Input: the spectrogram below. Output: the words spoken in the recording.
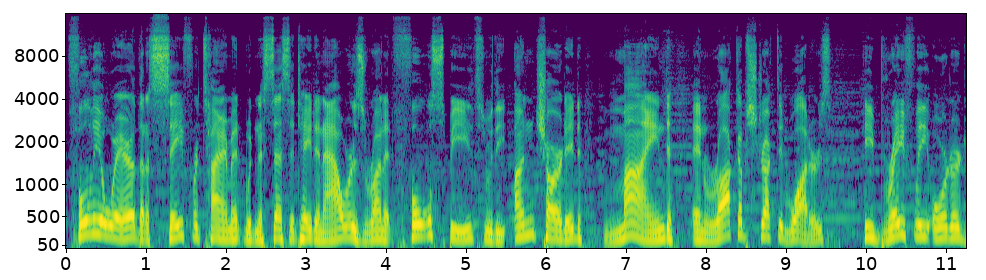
Fully aware that a safe retirement would necessitate an hour's run at full speed through the uncharted, mined, and rock obstructed waters, he bravely ordered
